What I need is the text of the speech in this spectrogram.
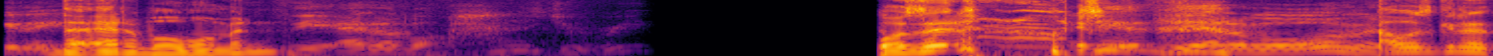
the Edible Woman. The edible. How did you read? Was it? It Gee, is the edible woman. I was gonna.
